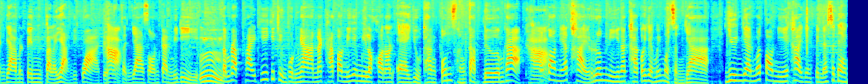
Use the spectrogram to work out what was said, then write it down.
สัญญามันเป็นแต่ละอย่างดีกว่า เดี๋ยวค่ะทำสัญญาซ้อนกันไม่ดีอืมสำหรับใครที่คิดถึงผลงานนะคะ ตอนนี้ยังมีละครออนแอร์อยู่ทางต้นสังกัดเดิมค่ะค่ะแล้วตอนนี้ถ่ายเรื่องนี้นะคะ ก็ยังไม่หมดสัญญา ยืนยันว่าตอนนี้ค่ะยังเป็นนักแสดง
